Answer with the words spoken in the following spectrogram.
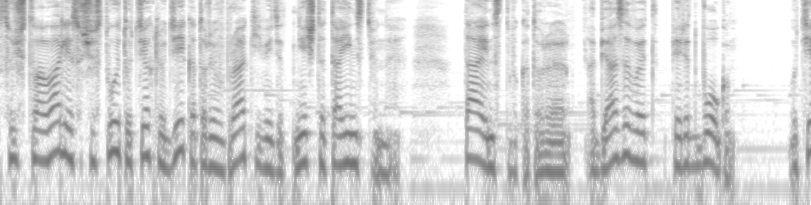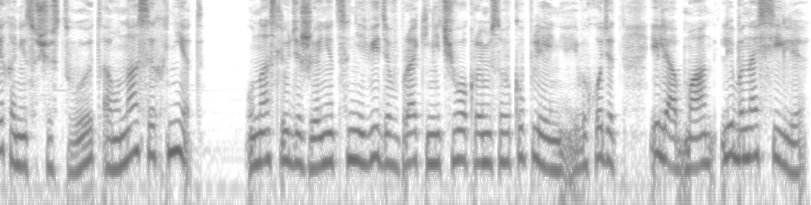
существовали и существуют у тех людей, которые в браке видят нечто таинственное. Таинство, которое обязывает перед Богом. У тех они существуют, а у нас их нет. У нас люди женятся, не видя в браке ничего, кроме совокупления, и выходит или обман, либо насилие,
